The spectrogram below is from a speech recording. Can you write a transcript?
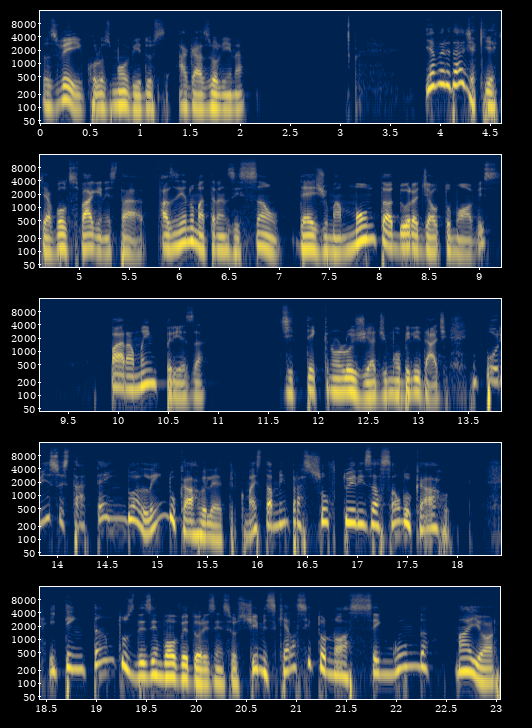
dos veículos movidos a gasolina. E a verdade aqui é que a Volkswagen está fazendo uma transição desde uma montadora de automóveis para uma empresa de tecnologia de mobilidade. E por isso está até indo além do carro elétrico, mas também para a softwareização do carro. E tem tantos desenvolvedores em seus times que ela se tornou a segunda maior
